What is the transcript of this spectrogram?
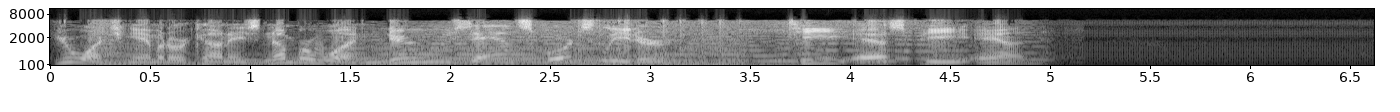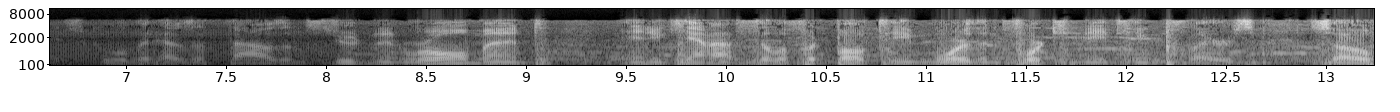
You're watching Amador County's number one news and sports leader, TSPN. School that has a thousand student enrollment and you cannot fill a football team more than 14 18 players so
